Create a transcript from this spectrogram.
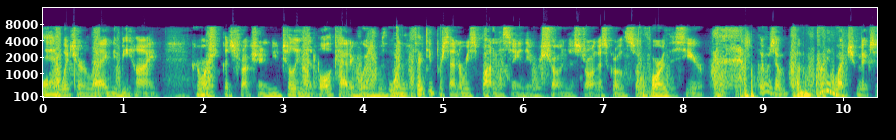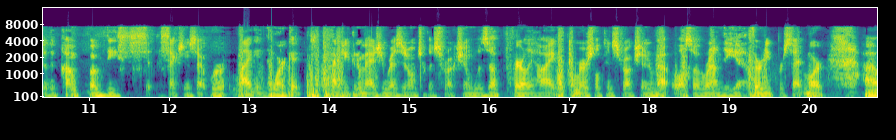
and which are lagging behind. Commercial construction and utility led all categories with more than 50% of respondents saying they were showing the strongest growth so far this year. There was a, a pretty much mix of the comp of these sections that were lagging the market. As you can imagine, residential construction was up fairly high. Commercial construction about also around the uh, 30% mark. Uh,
